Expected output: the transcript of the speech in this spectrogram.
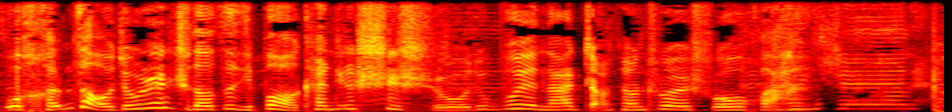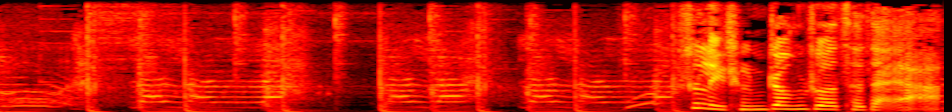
我很早就认识到自己不好看这个事实，我就不会拿长相出来说话。顺理成章说：“彩彩呀，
